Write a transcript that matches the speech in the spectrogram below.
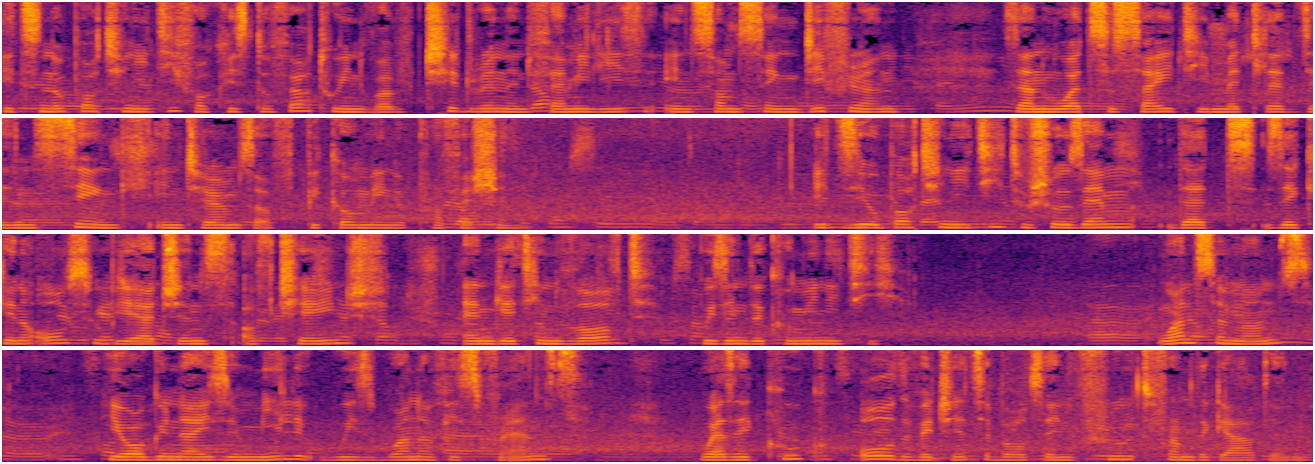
it's an opportunity for Christopher to involve children and families in something different than what society might let them think in terms of becoming a profession. It's the opportunity to show them that they can also be agents of change and get involved within the community. Once a month, he organizes a meal with one of his friends where they cook all the vegetables and fruit from the garden.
